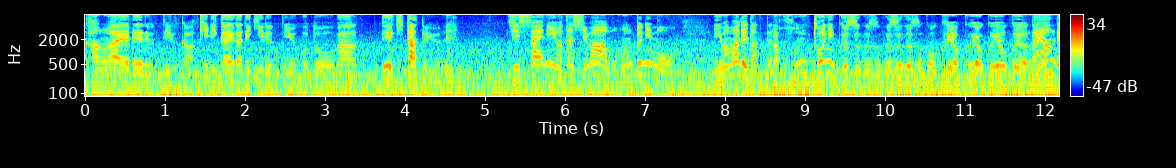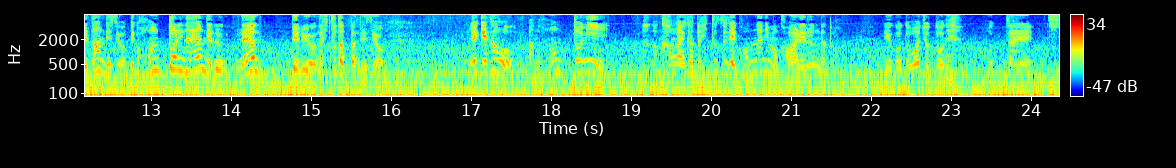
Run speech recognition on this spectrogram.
考えれるっていうか切り替えができるっていうことができたというね。実際に私はもう本当にもう今までだったら本当にぐずぐずぐずぐずこうくよくよくよくよ悩んでたんですよ。てか本当に悩んでる悩んでるような人だったんですよ。だけどあの本当にあの考え方一つでこんなにも変われるんだということをちょっとねお伝えし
